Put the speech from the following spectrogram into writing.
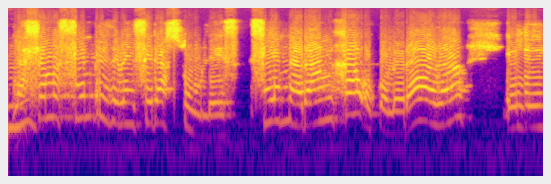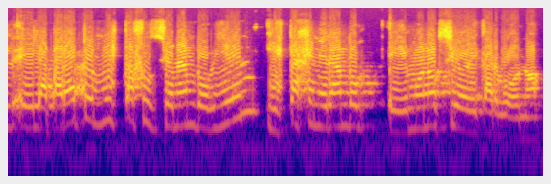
Las llamas siempre deben ser azules. Si es naranja o colorada, el, el aparato aparato no está funcionando bien y está generando eh, monóxido de carbono.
